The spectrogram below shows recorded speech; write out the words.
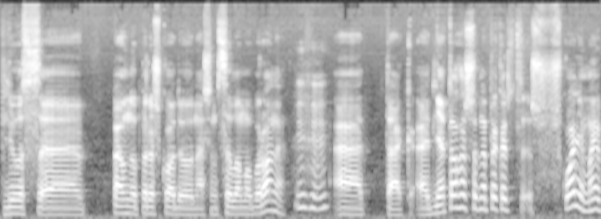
плюс е, певну перешкоду нашим силам оборони. Угу. А, так, е, для того, щоб, наприклад, в школі ми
